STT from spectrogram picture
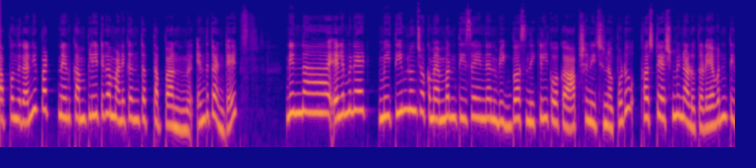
తప్పు ఉంది కానీ బట్ నేను కంప్లీట్‌గా మణికంఠ తప్పాను ఎందుకంటే నిన్న ఎలిమినేట్ మీ టీం నుంచి ఒక మెంబర్‌ని తీసేయండి అని బిగ్ బాస్ నిఖిల్‌కి ఒక ఆప్షన్ ఇచ్చినప్పుడు ఫస్ట్ యష్మిని అడుగుతాడు. ఎవరిని తీ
